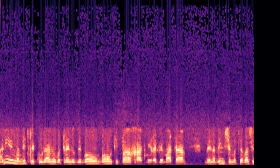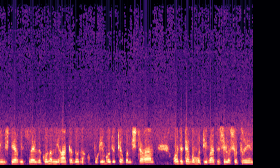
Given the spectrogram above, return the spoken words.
אני ממליץ לכולנו בטרנד הזה בואו בוא, טיפה אחת נרד למטה ונבין שמצבה של משטרת ישראל וכל אמירה כזאת אנחנו פוגעים עוד יותר במשטרה, עוד יותר במוטיבציה של השוטרים,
